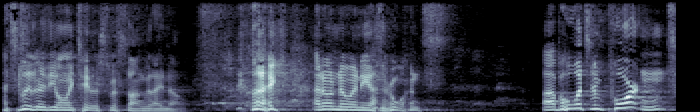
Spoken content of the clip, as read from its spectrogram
That's literally the only Taylor Swift song that I know. like, I don't know any other ones. Uh, but what's important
